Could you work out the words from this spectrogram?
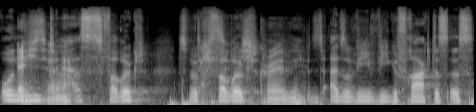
Und Echt, ja? ja, es ist verrückt. Es ist wirklich Das ist verrückt echt crazy. also wie, wie gefragt es ist.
